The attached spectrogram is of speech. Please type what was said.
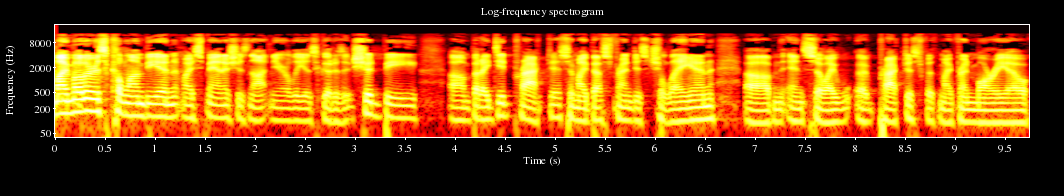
my mother is Colombian. My Spanish is not nearly as good as it should be, um, but I did practice, and my best friend is Chilean, um, and so I uh, practiced with my friend Mario,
